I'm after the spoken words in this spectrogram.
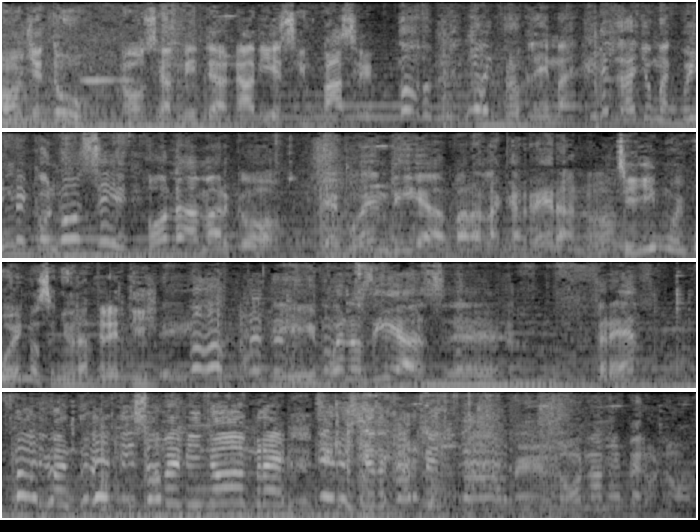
Oye tú, no se admite a nadie sin pase. Oh, no hay problema. El Rayo McQueen me conoce. Hola, Marco. Qué buen día para la carrera, ¿no? Sí, muy bueno, señor Andretti. Eh, y, buenos días, eh, Fred. Mario Andretti sabe mi nombre. Tienes que dejarme entrar. Perdóname, pero no.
